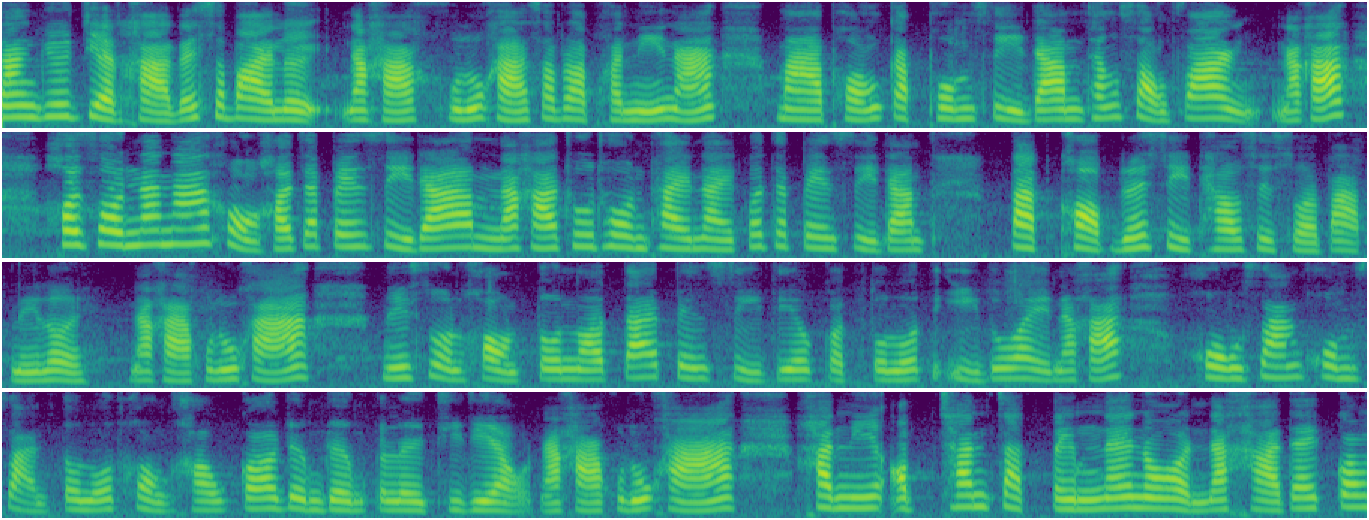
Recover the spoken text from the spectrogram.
นั่งยืดเหยียดขาได้สบายเลยนะคะ คุณลูกค้าสำหรับคันนี้นะ มาพร้อมกับพรมสีดำทั้งสองฝั่งนะคะคอนโซลหน้าหน้าของเขาจะเป็นสีดำนะคะทูโทนภายในก็จะเป็นสีดำตัดขอบด้วยสีเทาสวยๆแบบนี้เลยนะคะ คุณลูกค้าในส่วนของตัวน็อตได้เป็นสีเดียวกับตัวรถอีกด้วยนะคะ โครงสร้างคมสันตัวรถของเขาก็เดิมๆกันเลยทีเดียวนะคะ คุณลูกค้าคันนี้ออปชั่นจัดเต็มแน่นอนนะคะ ได้กล้อง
